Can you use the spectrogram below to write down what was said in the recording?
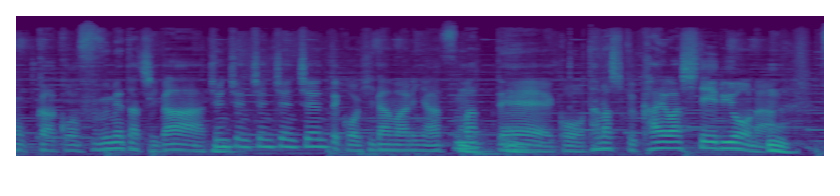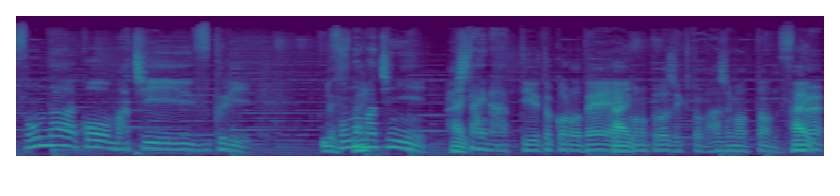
そっかこうスズメたちがチュンチュンチュンチュンチュンってこう日だまりに集まって、こう楽しく会話しているような、うん。そんなこう街づくり、そんなね街にしたいなっていうところで、はい。このプロジェクトが始まったんですね、はい。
